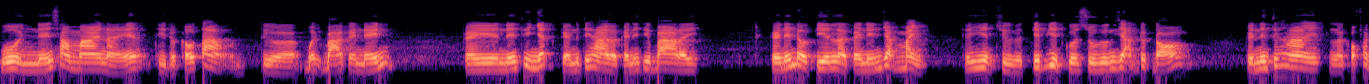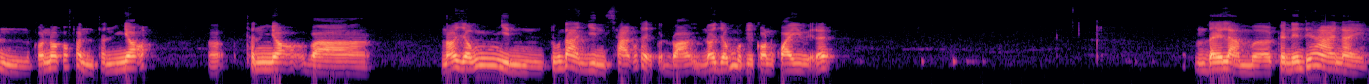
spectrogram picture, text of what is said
Mô hình nến sao mai này thì được cấu tạo từ ờ, bởi ba cái nến. Cái nến thứ nhất, cái nến thứ hai và cái nến thứ ba đây. Cái nến đầu tiên là cái nến giảm mạnh thể hiện sự tiếp diễn của xu hướng giảm trước đó cái nến thứ hai là có phần có nó có phần thân nhỏ đó, thân nhỏ và nó giống nhìn chúng ta nhìn xa có thể đoán nó giống một cái con quay vậy đấy. Đây là cái nến thứ hai này.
